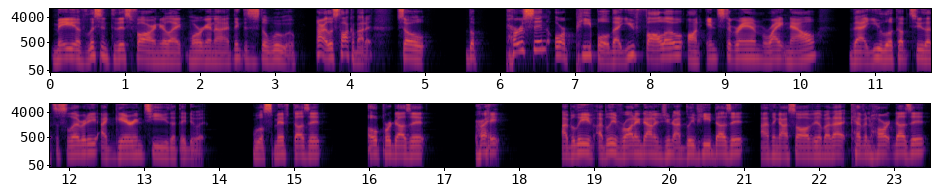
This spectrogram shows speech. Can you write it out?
may have listened to this far and you're like, Morgan, I think this is still woo woo. All right, let's talk about it. So the person or people that you follow on Instagram right now that you look up to that's a celebrity, I guarantee you that they do it. Will Smith does it. Oprah does it, right? I believe I believe Robert Downey Junior. I believe he does it. I think I saw a video about that. Kevin Hart does it.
